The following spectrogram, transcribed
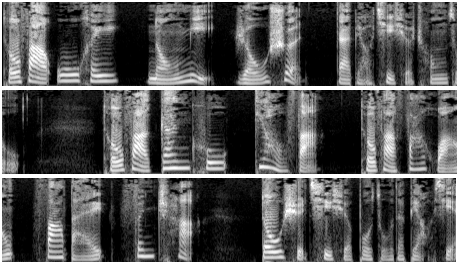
头发乌黑、浓密、柔顺，代表气血充足；头发干枯、掉发，头发发黄、发白、分叉，都是气血不足的表现。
